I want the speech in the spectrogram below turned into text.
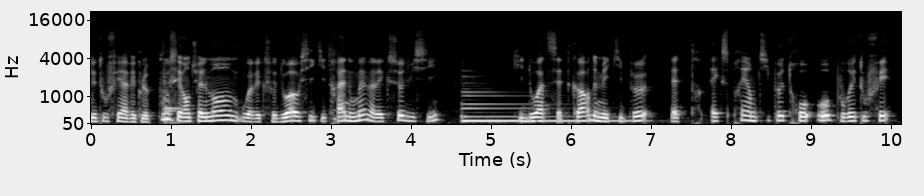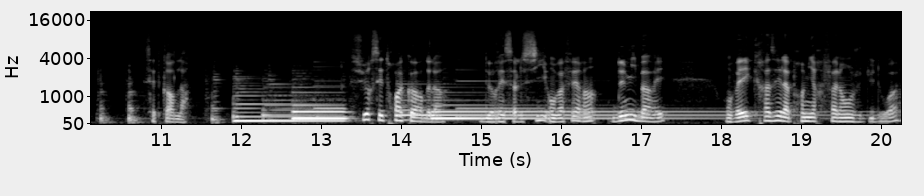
l'étouffer avec le pouce éventuellement, ou avec ce doigt aussi qui traîne, ou même avec celui-ci qui doit cette corde, mais qui peut être exprès un petit peu trop haut pour étouffer cette corde-là. Sur ces trois cordes-là, de Ré, Sol, Si, on va faire un demi-barré. On va écraser la première phalange du doigt.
